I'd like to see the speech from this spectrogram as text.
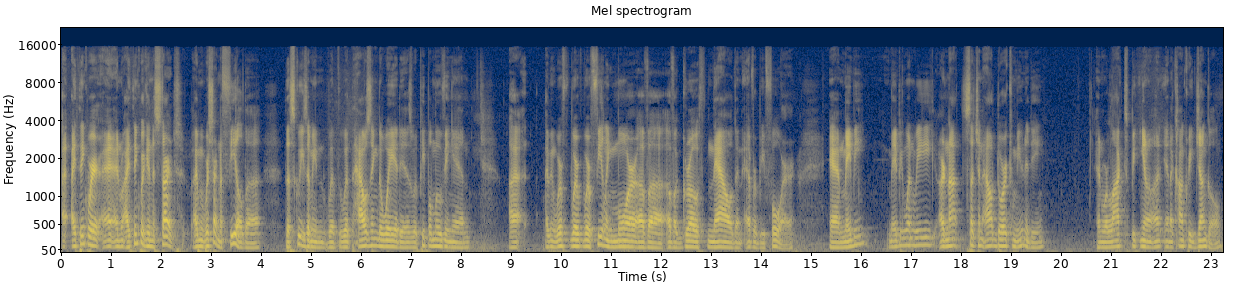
I, I think we're, and I think we're going to start. I mean, we're starting to feel the the squeeze. I mean, with with housing the way it is, with people moving in. Uh, I mean, we're we're we're feeling more of a of a growth now than ever before, and maybe maybe when we are not such an outdoor community, and we're locked, you know, in a concrete jungle,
